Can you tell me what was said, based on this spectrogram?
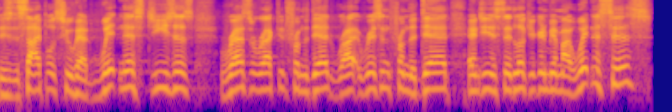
These disciples who had witnessed Jesus resurrected from the dead, risen from the dead. And Jesus said, Look, you're going to be my witnesses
